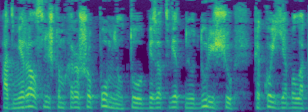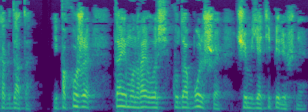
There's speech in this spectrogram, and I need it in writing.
Адмирал слишком хорошо помнил ту безответную дурищу, какой я была когда-то. И, похоже, та ему нравилась куда больше, чем я теперешняя.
